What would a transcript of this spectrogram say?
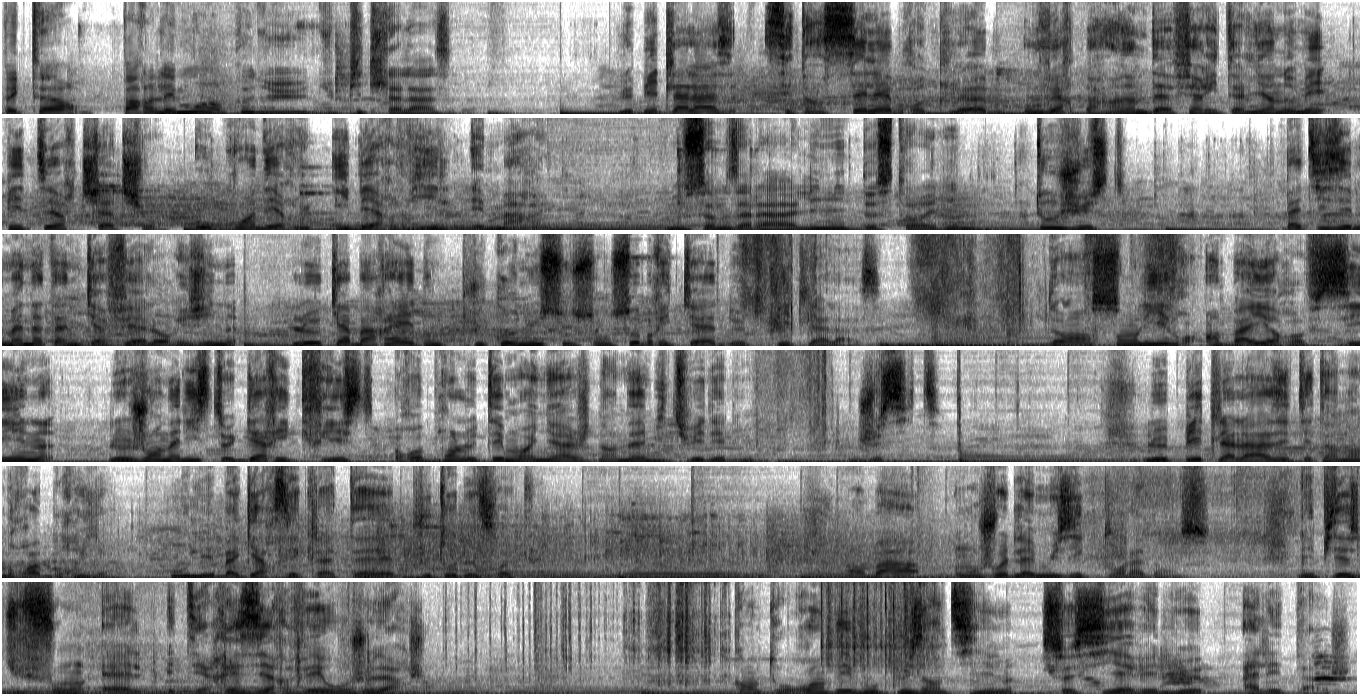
Inspecteur, parlez-moi un peu du, du Pete Lalaz. Le Pete Lalaz, c'est un célèbre club ouvert par un homme d'affaires italien nommé Peter Ciaccio, au coin des rues Iberville et Marais. Nous sommes à la limite de Storyville Tout juste. Baptisé Manhattan Café à l'origine, le cabaret est donc plus connu sous son sobriquet de Pete Lalaz. Dans son livre Empire of Sin, le journaliste Gary Christ reprend le témoignage d'un habitué des lieux. Je cite. Le Pete Lalaz était un endroit bruyant, où les bagarres éclataient plutôt de fois qu'une. En bas, on jouait de la musique pour la danse. Les pièces du fond, elles, étaient réservées aux jeux d'argent. Quant aux rendez-vous plus intimes, ceux-ci avaient lieu à l'étage.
